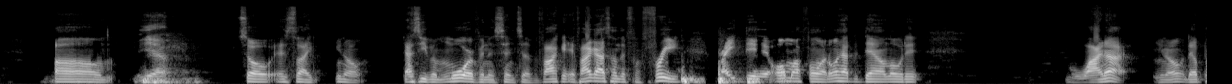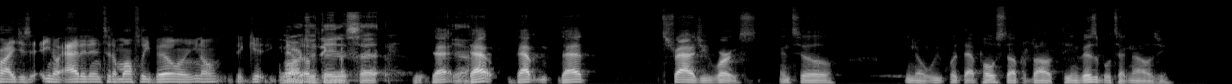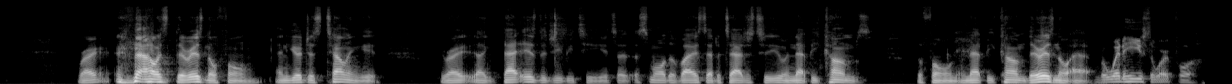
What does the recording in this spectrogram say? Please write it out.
Um, Yeah. so it's like, you know, that's even more of an incentive. If I can, if I got something for free right there on my phone, I don't have to download it. Why not? You know, they'll probably just you know add it into the monthly bill and you know they get larger data set. That Yeah. that that that strategy works until you know we put that post up about the invisible technology, right? now it's there is no phone, and you're just telling it, right? Like that is the GPT. It's a, a small device that attaches to you, and that becomes the phone, and that become there is no app. But where did he used to work for?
